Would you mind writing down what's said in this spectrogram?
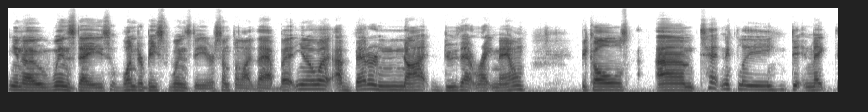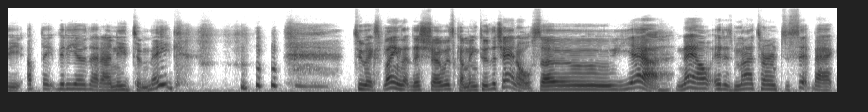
you know, Wednesdays, Wonder Beast Wednesday or something like that. But you know what? I better not do that right now because I technically didn't make the update video that I need to make to explain that this show is coming to the channel. So, yeah, now it is my turn to sit back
